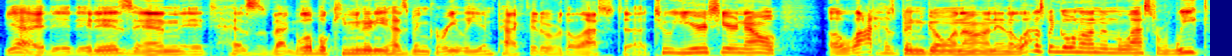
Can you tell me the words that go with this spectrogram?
Yeah it, it, it is. And it has that global community has been greatly impacted over the last uh, two years here now a lot has been going on, and a lot has been going on in the last week,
